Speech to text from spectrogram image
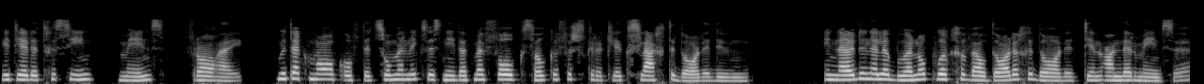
Het jy dit gezien, mens, vrouw hy? Moet ik maak of dit sommer niks is niet dat mijn volk zulke verschrikkelijk slechte dade doen? En nou doen hulle boonop ook gewelddadige dade teen ander mense.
